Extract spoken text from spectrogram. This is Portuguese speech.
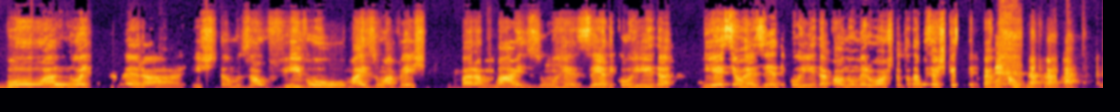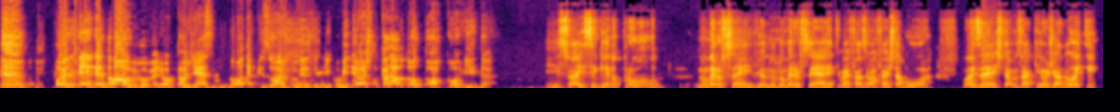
Boa noite, galera! Estamos ao vivo mais uma vez para mais um resenha de corrida. E esse é o resenha de corrida. Qual número, Austin? Toda vez eu esqueço, tem que perguntar o. 89, meu velho. 89 episódio do Resenha de Corrida e hoje no canal do Doutor Corrida. Isso aí, seguindo para o número 100, viu? No número 100 a gente vai fazer uma festa boa. Pois é, estamos aqui hoje à noite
